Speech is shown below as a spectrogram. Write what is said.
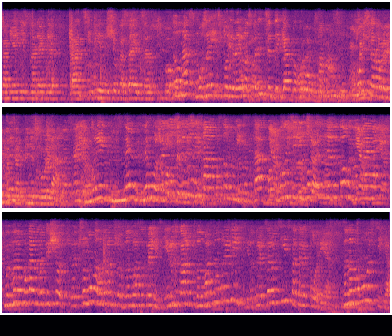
кам'яні знаряддя праці, і що касається. У нас музей історії району з 39-го року. Той старовини. Карпінівського району. Ми не, не можемо в це вмістити. на пустому місці, так? Бо були звичайно. повернення до того, і ми маємо, ми маємо показувати, що чому ми говоримо, що Донбас український. І люди кажуть, що Донбас не український, тобто це російська територія, це Новоросія.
